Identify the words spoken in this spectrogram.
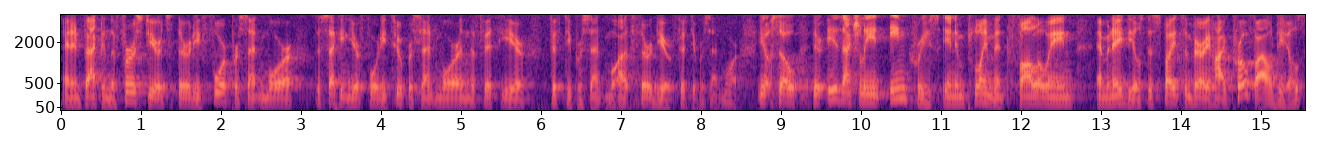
And in fact, in the first year, it's 34% more. The second year, 42% more. And the fifth year, 50% more. Uh, third year, 50% more. You know, so there is actually an increase in employment following M&A deals, despite some very high-profile deals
